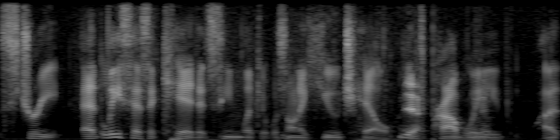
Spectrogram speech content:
street at least as a kid it seemed like it was on a huge hill. Yeah. It's probably a,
